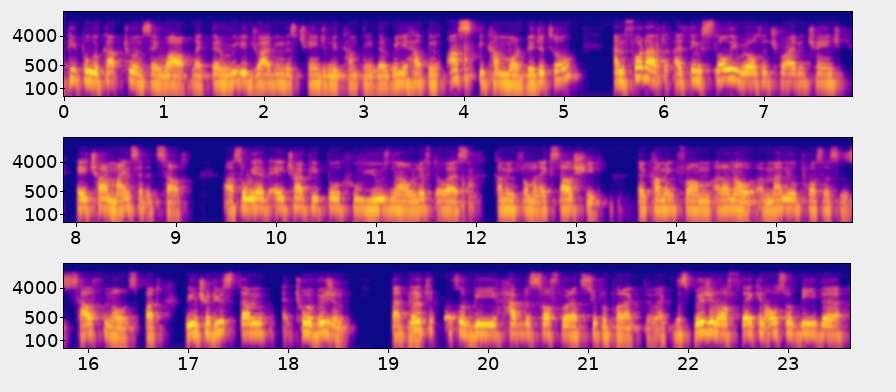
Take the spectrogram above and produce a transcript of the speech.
people look up to and say, wow, like they're really driving this change in the company. They're really helping us become more digital. And for that, I think slowly we're also trying to change HR mindset itself. Uh, so we have HR people who use now Lift OS coming from an Excel sheet. They're coming from, I don't know, a manual processes, self notes, but we introduce them to a vision that they yeah. can also be have the software that's super productive. Like this vision of they can also be the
